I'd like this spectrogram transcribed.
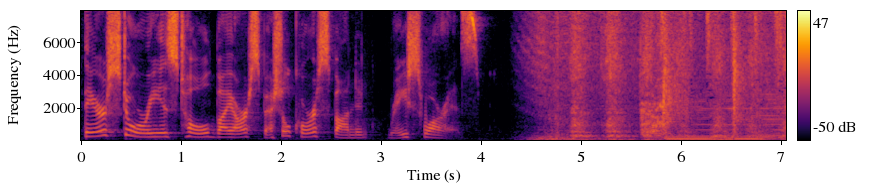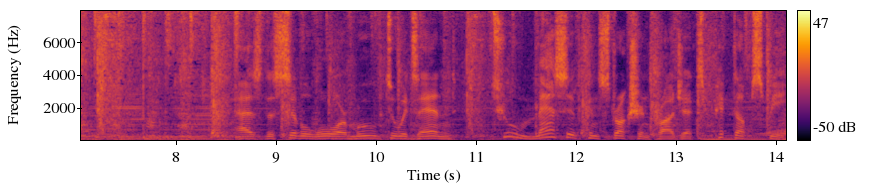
Their story is told by our special correspondent, Ray Suarez. As the Civil War moved to its end, two massive construction projects picked up speed.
